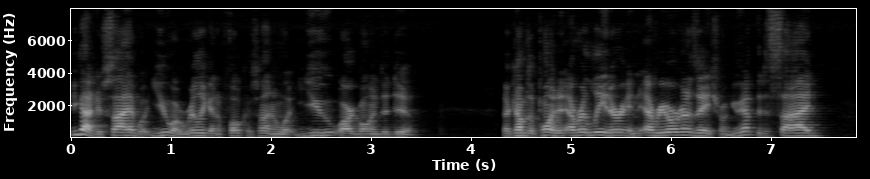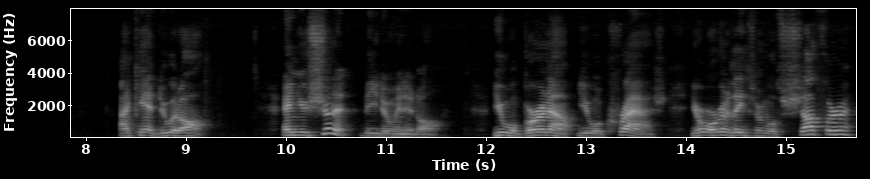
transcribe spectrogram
you got to decide what you are really going to focus on and what you are going to do. There comes a point in every leader, in every organization, where you have to decide, I can't do it all. And you shouldn't be doing it all. You will burn out. You will crash. Your organization will suffer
